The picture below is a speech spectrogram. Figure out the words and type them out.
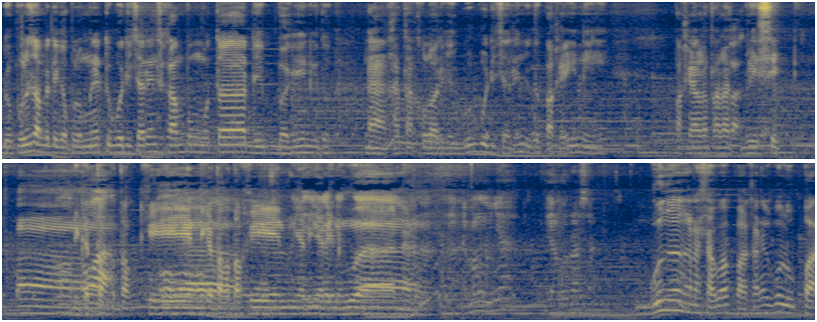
20 sampai 30 menit tuh gue dicariin sekampung muter dibagiin gitu. Nah kata keluarga gue gue dicariin juga pakai ini pakai alat-alat berisik Oh, diketok-ketokin diketok-ketokin nyari-nyariin gue nah Nah, emang lu nya yang lu rasa? Gue nggak ngerasa apa apa karena gue lupa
